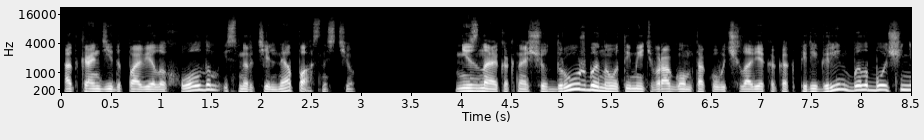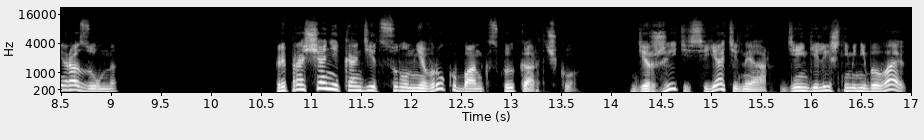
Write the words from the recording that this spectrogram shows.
От Кандида повело холодом и смертельной опасностью. Не знаю, как насчет дружбы, но вот иметь врагом такого человека, как Перегрин, было бы очень неразумно. При прощании Кандид сунул мне в руку банковскую карточку. «Держите, сиятельный Ар, деньги лишними не бывают.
